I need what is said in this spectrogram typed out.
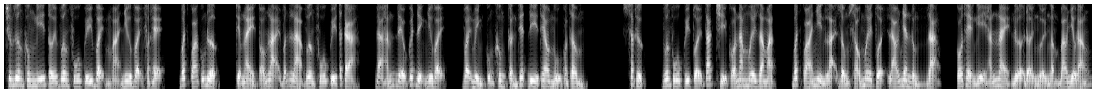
Trương dương không nghĩ tới vương phú quý vậy mà như vậy phật hệ, bất quá cũng được tiệm này tóm lại vẫn là vương phú quý tất cả, đã hắn đều quyết định như vậy vậy mình cũng không cần thiết đi theo mù quan tâm. Xác thực, vương phú quý tuổi tác chỉ có năm mươi ra mặt, bất quá nhìn lại giống sáu mươi tuổi lão nhân đồng dạng, có thể nghĩ hắn này nửa đời người ngậm bao nhiêu đắng,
